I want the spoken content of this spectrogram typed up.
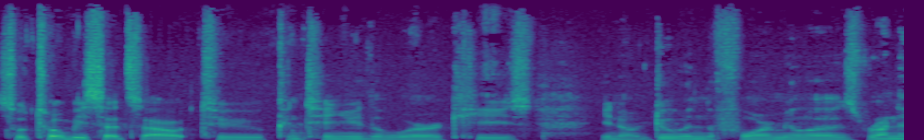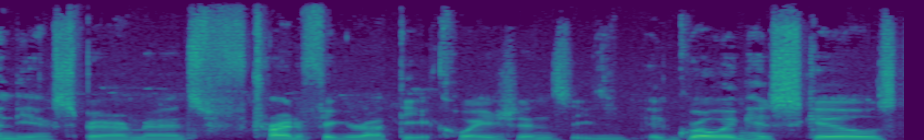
So Toby sets out to continue the work. He's you know, doing the formulas, running the experiments, trying to figure out the equations. He's growing his skills.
